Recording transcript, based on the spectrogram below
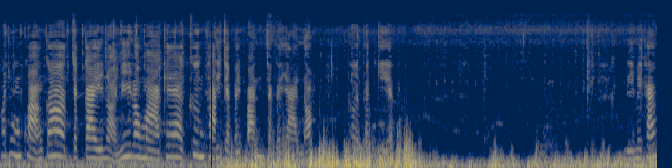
วัดทงขวางก็จะไกลหน่อยนี่เรามาแค่ครึ่งทางที่จะไปปั่นจักรยานเนาะเทิดพระเกียรติ ดี ไหมคะเ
